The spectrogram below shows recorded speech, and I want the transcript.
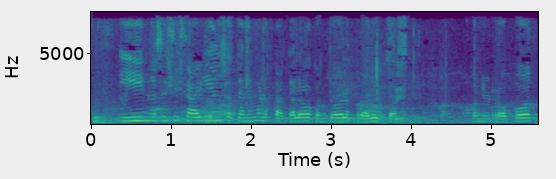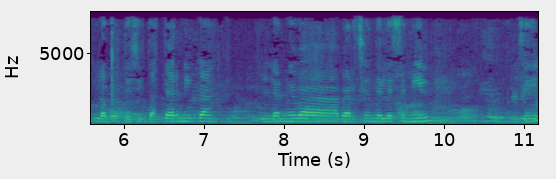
precioso. Y no sé si sabían, ya tenemos los catálogos con todos los productos. Sí. con el robot, las botellitas térmicas, la nueva versión del S1000 ¿sí?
